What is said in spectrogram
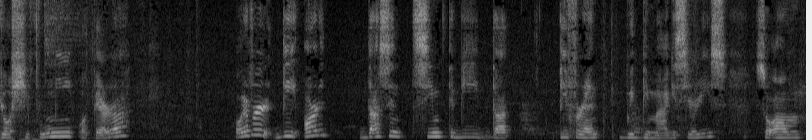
Yoshifumi Otera however the art doesn't seem to be that different with the Magi series so um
